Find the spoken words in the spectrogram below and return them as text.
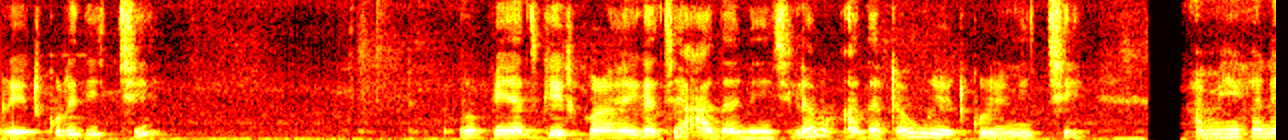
গ্রেট করে দিচ্ছি। পেঁয়াজ গ্রেট করা হয়ে গেছে, আদা নিয়েছিলাম, আদাটাও গ্রেট করে নিচ্ছি। আমি এখানে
